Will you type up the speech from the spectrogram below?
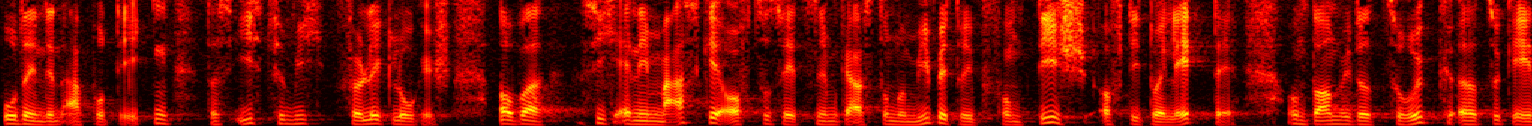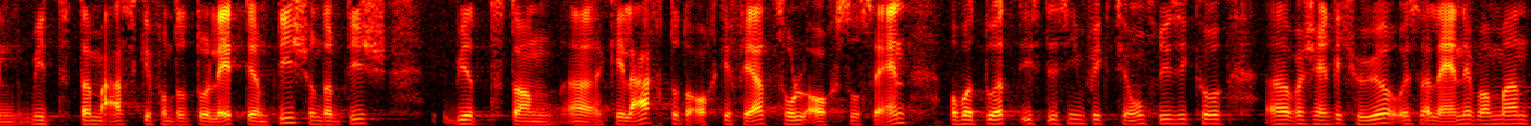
oder in den Apotheken, das ist für mich völlig logisch. Aber sich eine Maske aufzusetzen im Gastronomiebetrieb vom Tisch auf die Toilette und dann wieder zurückzugehen äh, mit der Maske von der Toilette am Tisch und am Tisch wird dann äh, gelacht oder auch gefährt, soll auch so sein. Aber dort ist das Infektionsrisiko äh, wahrscheinlich höher als alleine, wenn man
